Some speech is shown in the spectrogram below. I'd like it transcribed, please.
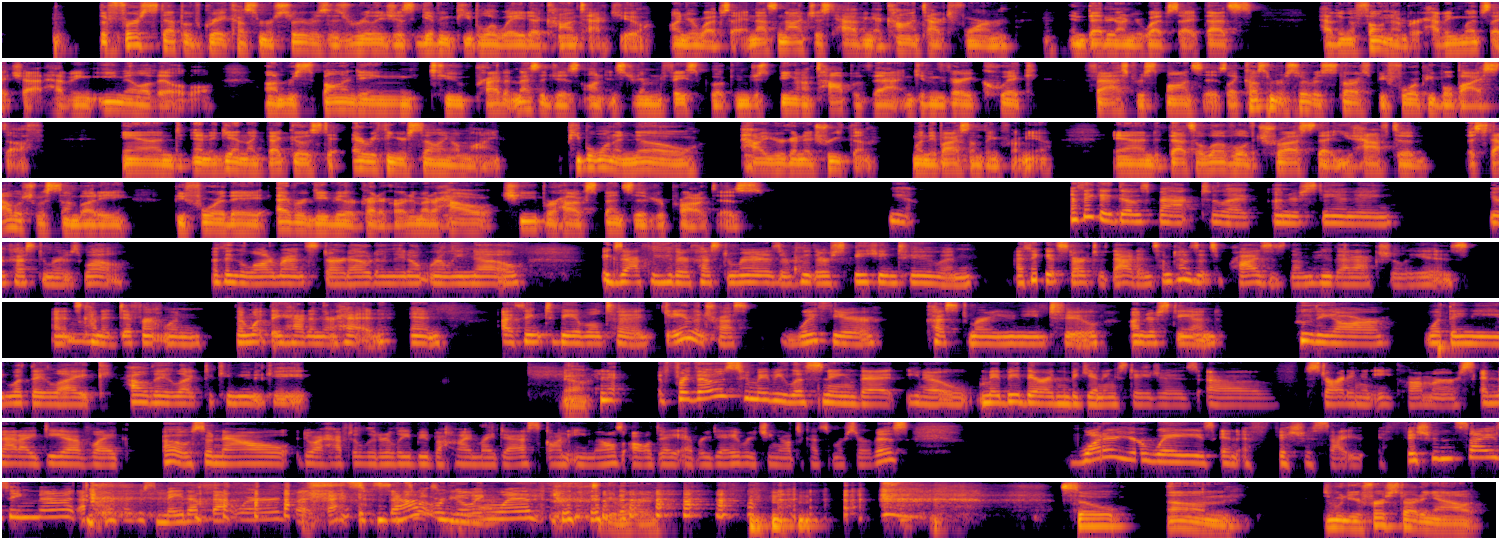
the first step of great customer service is really just giving people a way to contact you on your website. And that's not just having a contact form embedded on your website. That's having a phone number, having website chat, having email available, um, responding to private messages on Instagram and Facebook, and just being on top of that and giving very quick, fast responses. Like customer service starts before people buy stuff. And and again, like that goes to everything you're selling online. People want to know how you're going to treat them when they buy something from you. And that's a level of trust that you have to establish with somebody before they ever give you their credit card, no matter how cheap or how expensive your product is. Yeah. I think it goes back to like understanding your customer as well. I think a lot of brands start out and they don't really know exactly who their customer is or who they're speaking to. And I think it starts with that. And sometimes it surprises them who that actually is. And it's mm-hmm. kind of different when than what they had in their head. And I think to be able to gain the trust with your customer, you need to understand who they are, what they need, what they like, how they like to communicate. Yeah. And for those who may be listening that, you know, maybe they're in the beginning stages of starting an e-commerce and that idea of like, oh, so now do I have to literally be behind my desk on emails all day, every day, reaching out to customer service? what are your ways in efficiency, efficientizing that? I don't know if I just made up that word, but that's, that's what we're going with. That's a good word. so, um, when you're first starting out,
